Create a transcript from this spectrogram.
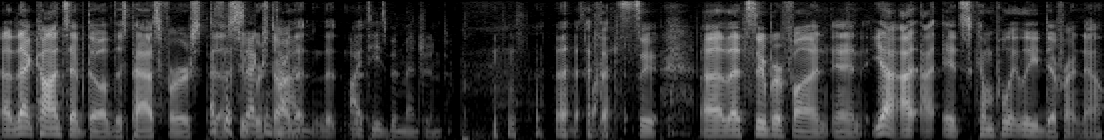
uh, that concept though of this past first That's uh, the superstar that, that, that IT's been mentioned. that's su- uh, that's super fun and yeah I, I it's completely different now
